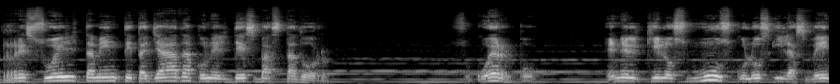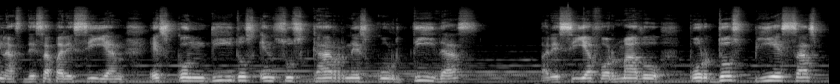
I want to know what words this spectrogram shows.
resueltamente tallada con el devastador. Su cuerpo, en el que los músculos y las venas desaparecían escondidos en sus carnes curtidas, parecía formado por dos piezas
